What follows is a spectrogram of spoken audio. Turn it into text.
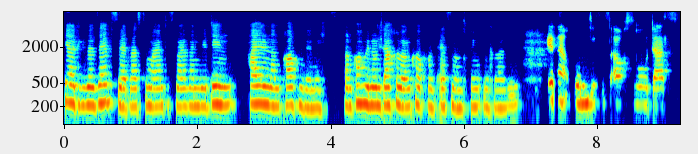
ja, dieser Selbstwert, was du meintest, weil wenn wir den heilen, dann brauchen wir nichts. Dann brauchen wir nur ein Dach über dem Kopf und Essen und Trinken quasi. Genau, und es ist auch so, dass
